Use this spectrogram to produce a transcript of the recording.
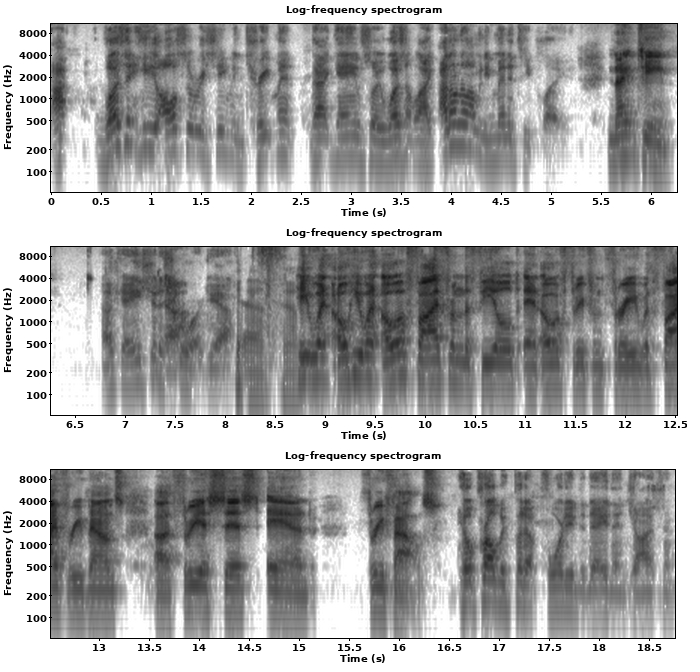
I wasn't he also receiving treatment that game, so he wasn't like I don't know how many minutes he played. 19. Okay, he should have Yeah. scored. Yeah, Yeah, yeah. He went oh he went 0 of 5 from the field and 0 of 3 from 3 with 5 rebounds, uh 3 assists and 3 fouls. he'll probably put up forty today. Then Jonathan,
